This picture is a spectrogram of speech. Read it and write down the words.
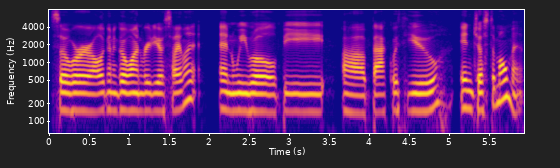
So we're all going to go on radio silent and we will be uh, back with you in just a moment.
